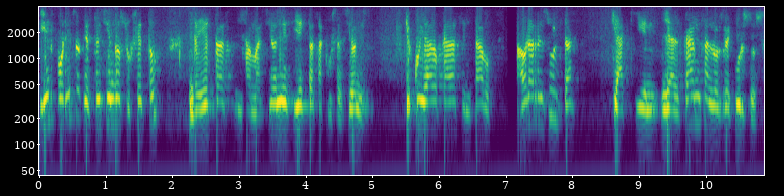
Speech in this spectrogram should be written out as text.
Y es por eso que estoy siendo sujeto de estas difamaciones y estas acusaciones. Yo he cuidado cada centavo. Ahora resulta que a quien le alcanzan los recursos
